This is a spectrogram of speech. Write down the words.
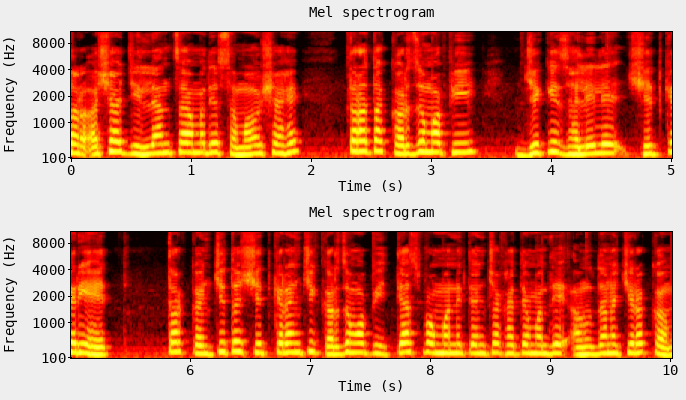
तर अशा जिल्ह्यांचा मध्ये समावेश आहे. तर आता कर्जमाफी जे की झालेले शेतकरी आहेत तर कंचित शेतकऱ्यांची कर्जमाफी त्याचप्रमाणे त्यांच्या खात्यामध्ये अनुदानाची रक्कम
